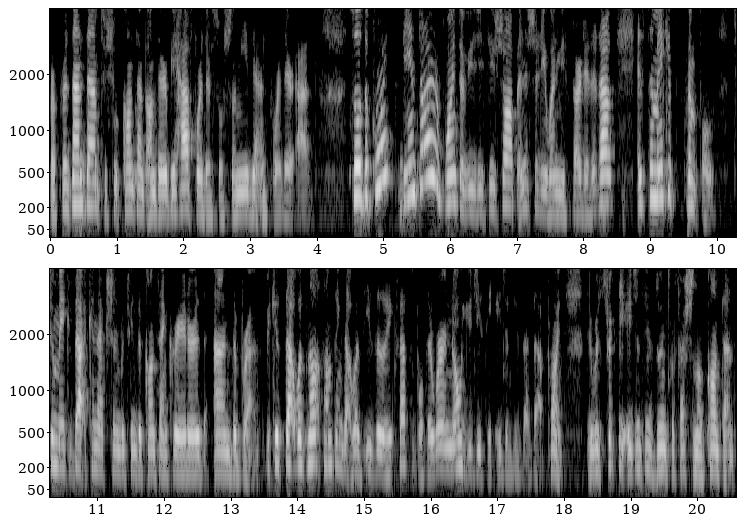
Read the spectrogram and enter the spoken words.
represent them to shoot content on their behalf for their social media and for their ads. So the point, the entire point of UGC Shop initially when we started it out is to make it simple to make that connection between the content creators and the brands because that was not something that was easily accessible. There were no UGC agencies at that point. There were strictly agencies doing professional content.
